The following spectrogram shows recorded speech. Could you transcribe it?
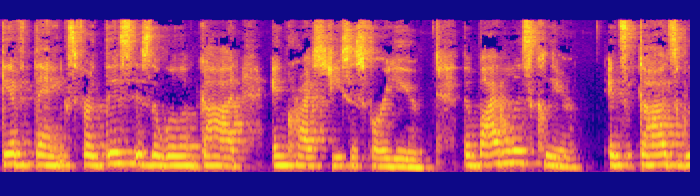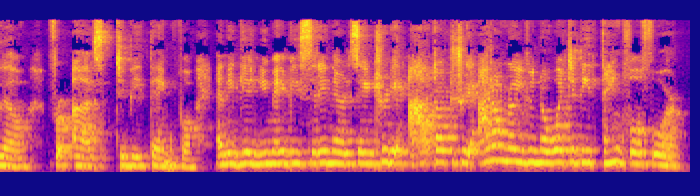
give thanks, for this is the will of God in Christ Jesus for you." The Bible is clear. It's God's will for us to be thankful. And again, you may be sitting there and saying, Trudy, I, Dr. Trudy, I don't even know what to be thankful for.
